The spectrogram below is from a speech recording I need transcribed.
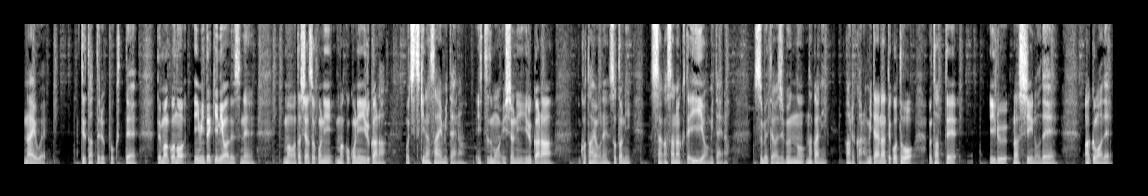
ナイウェって歌ってるっぽくて、で、まあこの意味的にはですね、まあ私はそこに、まあここにいるから落ち着きなさいみたいな、いつも一緒にいるから答えをね、外に探さなくていいよみたいな、すべては自分の中にあるからみたいなってことを歌っているらしいので、あくまで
